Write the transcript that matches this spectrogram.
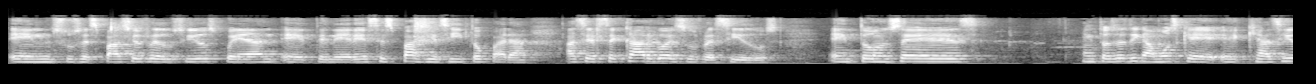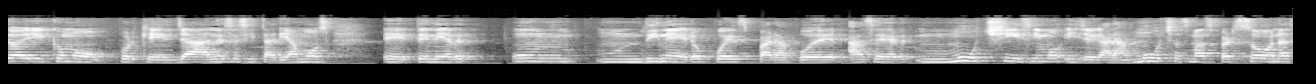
en sus espacios reducidos puedan tener ese espaciecito para hacerse cargo de sus residuos. Entonces, entonces digamos que, eh, que ha sido ahí como porque ya necesitaríamos eh, tener un, dinero pues para poder hacer muchísimo y llegar a muchas más personas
